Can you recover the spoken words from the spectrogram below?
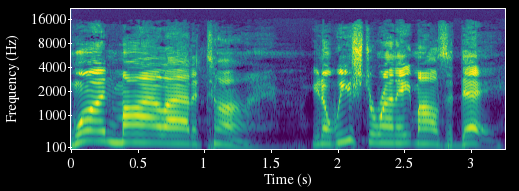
One mile at a time. You know, we used to run eight miles a day.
